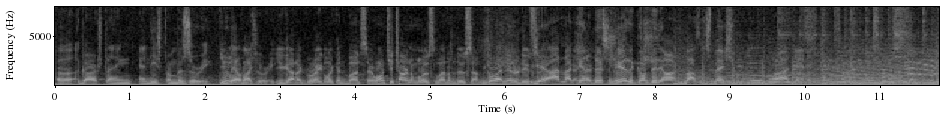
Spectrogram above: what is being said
uh, Garstang, and he's from Missouri, You Bell, look like Missouri. you got a great looking bunch there. Why don't you turn them loose and let them do something? Go ahead and introduce them. Yeah, I'd like to introduce them here. They're going to do the Orange Blossom Special. All right, Danny.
